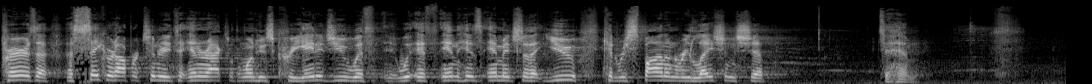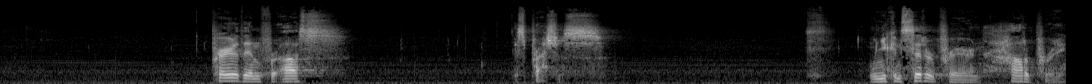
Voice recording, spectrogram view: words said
Prayer is a, a sacred opportunity to interact with one who's created you with, within his image so that you can respond in relationship to him. Prayer, then, for us is precious. When you consider prayer and how to pray,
